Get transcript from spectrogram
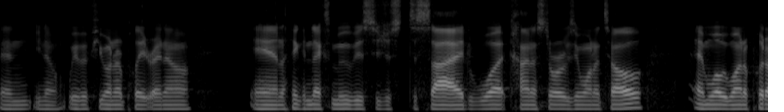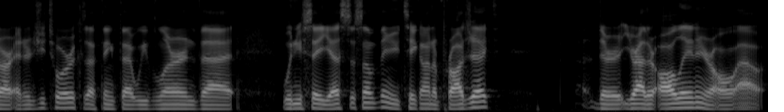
and you know we have a few on our plate right now. And I think the next move is to just decide what kind of stories we want to tell and what we want to put our energy toward. Because I think that we've learned that when you say yes to something, or you take on a project, there you're either all in or you're all out.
